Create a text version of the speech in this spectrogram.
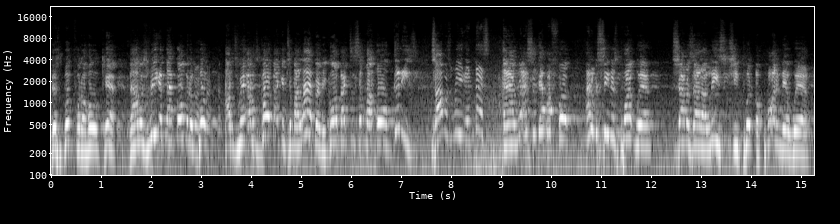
this book for the whole camp. Now, I was reading back over the book. I was re- I was going back into my library, going back to some of my old goodies. So I was reading this, and I, read, I said, "Damn, my fuck! I never seen this part where Shahrazad Ali she put a part in there where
